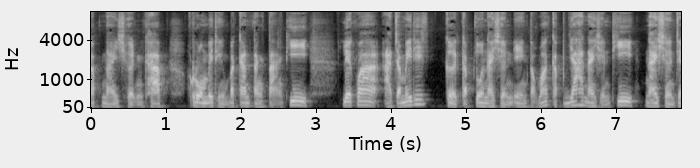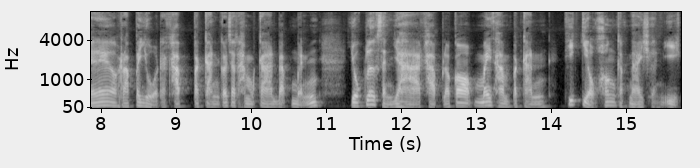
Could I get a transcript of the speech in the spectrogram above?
กับนายเฉินครับ รวมไปถึงประกันต่างๆ ที่เรียกว่าอาจจะไม่ได้เกิดกับตัวนายเฉินเอง แต่ว่ากับญาตินายเฉินที่นายเฉินจะได้รับประโยชน์นะครับ ประกันก็จะทำการแบบเหมือนยกเลิกสัญญาครับ แล้วก็ไม่ทำประกันที่เกี่ยวข้องกับนายเฉินอีก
